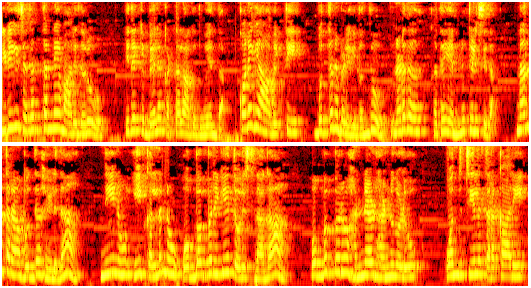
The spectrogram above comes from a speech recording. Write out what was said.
ಇಡೀ ಜಗತ್ತನ್ನೇ ಮಾರಿದರೂ ಇದಕ್ಕೆ ಬೆಲೆ ಕಟ್ಟಲಾಗದು ಎಂದ. ಕೊನೆಗೆ ಆ ವ್ಯಕ್ತಿ ಬುದ್ಧನ ಬಳಿಗೆ ಬಂದು, ನಡೆದ ಕಥೆಯನ್ನು ತಿಳಿಸಿದ. ನಂತರ ಬುದ್ಧ ಹೇಳಿದ ನೀನು ಈ ಕಲ್ಲನ್ನು ಒಬ್ಬೊಬ್ಬರಿಗೆ ತೋರಿಸಿದಾಗ ಒಬ್ಬೊಬ್ಬರು ಹನ್ನೆರಡು ಹಣ್ಣುಗಳು, ಒಂದು ಚೀಲ ತರಕಾರಿ,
